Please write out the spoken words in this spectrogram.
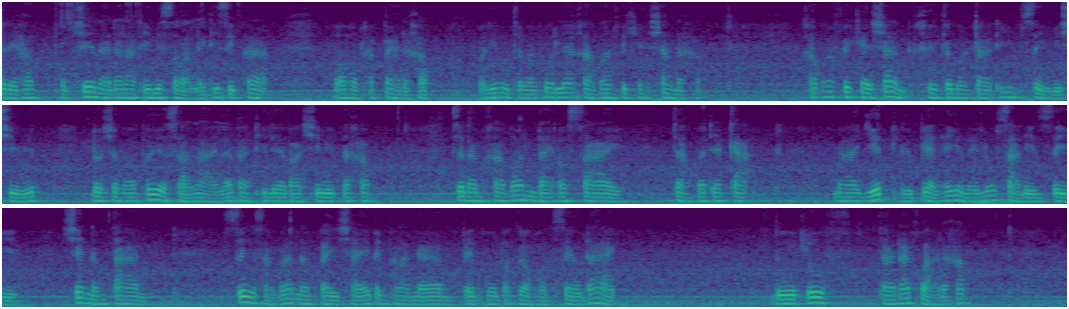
วัสดีครับ ผมชื่อนายดาราที่มิสวร์เลขที่ 15ม6ทับ8นะครับ วันนี้ผมจะมาพูดเรื่องคาร์บอนฟิเคชันนะครับคาร์บอนฟิเคชันคือกระบวนการที่สิ่งมีชีวิต โดยเฉพาะพืชสาหร่ายและแบคทีเรียบางชนิดนะครับ จะนำคาร์บอนไดออกไซด์จากบรรยากาศ มายึดหรือเปลี่ยนให้อยู่ในรูปสารอินทรีย์ เช่นน้ำตาล ซึ่งสามารถนำไปใช้เป็นพลังงานเป็นองค์ประกอบของเซลล์ได้ดูรูป ทางด้านขวานะครับ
